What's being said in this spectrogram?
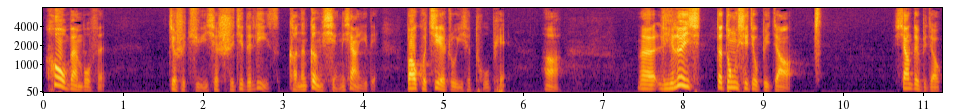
后半部分就是举一些实际的例子，可能更形象一点，包括借助一些图片啊。呃，理论的东西就比较相对比较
